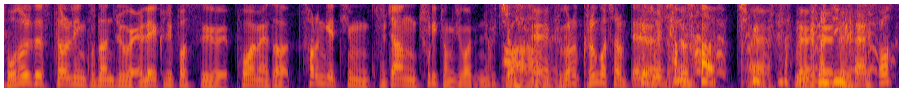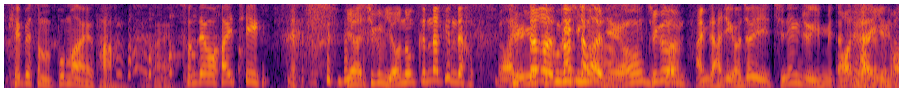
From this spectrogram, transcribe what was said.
도널드 스털링 구단주 LA 클리퍼스 포함해서 30개 팀 구장 출입 정지거든요. 그쵸. 아, 네, 네. 그거는 그런 것처럼 때려요. 저희 3, 4 네. 네, 네, 네. 선진가요? KBS만 뿐만 아니라 다. 네. 손대범 화이팅! 야 지금 연홍 끝났겠는데 아, 듣다가 깜짝 놀- 아니에요? 지금 아닙니다. 아직 여전히 진행 중입니다. 아, 제가 다행입니다.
